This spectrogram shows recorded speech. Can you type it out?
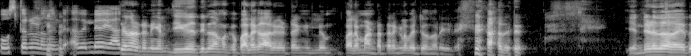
പോസ്റ്റർ വേണമെന്നുണ്ട് അതിന്റെ യാ- സത്യം പറഞ്ഞിട്ടുണ്ടെങ്കിൽ ജീവിതത്തിൽ നമുക്ക് പല കാലഘട്ടങ്ങളിലും പല മണ്ടത്തരങ്ങൾ പറ്റുമെന്ന് അറിയില്ലേ? അത് എന്റെ അടുത്ത് അതായത്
